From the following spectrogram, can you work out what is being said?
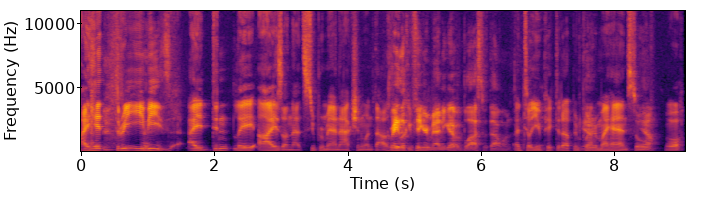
I hit three EBs. I didn't lay eyes on that Superman Action 1000 Great looking figure, man. You gotta have a blast with that one. until you picked it up and put it in my hand. So, Yeah. oh,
